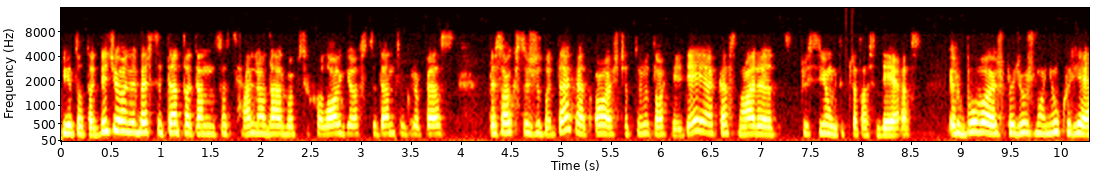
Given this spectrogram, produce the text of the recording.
Vytauto didžiojo universiteto ten socialinio darbo psichologijos studentų grupės. Tiesiog sužinote, kad, o, aš čia turiu tokią idėją, kas norit prisijungti prie tos idėjos. Ir buvo iš pradžių žmonių, kurie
